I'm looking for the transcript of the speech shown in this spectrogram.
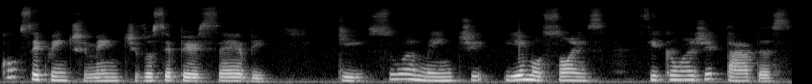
Consequentemente, você percebe que sua mente e emoções ficam agitadas,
